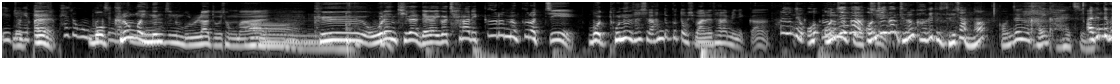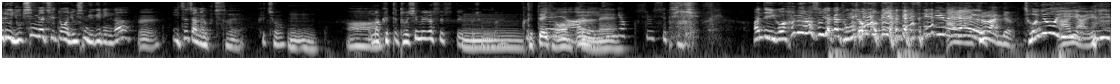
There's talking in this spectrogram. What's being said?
일종의 뭐, 폐소, 네. 폐소 공포증 뭐 그런 거게 있는지는 몰라도 정말 어. 그 오랜 기간 내가 이거 차라리 끌으면 끌었지 뭐 돈은 사실 한도 끝도 없이 많은 사람이니까 아니 근데 어, 언젠가 그렇지. 언젠간 들어가게 되- 되지 않나? 언젠가 가긴 가야지. 아니 근데 그리고 60 며칠 동안 66일인가 예 있었잖아요 구치소에. 그쵸 음, 음. 아. 아마 그때 더 심해졌을 수도 있고 정말 음, 그때 경험 때문에. 생겼을 수도 있겠. 아, 근데 이거 하면 할수록 약간 동정론이 약간 생기는. 아니 아니 그러면 안 돼요 전혀 이, 아니, 아니. 이, 이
